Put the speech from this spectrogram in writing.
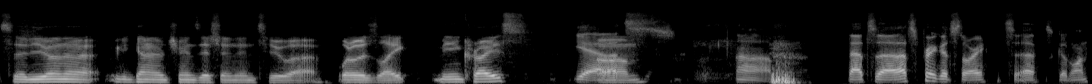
so do you wanna we can kind of transition into uh, what it was like meeting Christ? Yeah, um, that's um, that's uh, that's a pretty good story. It's a, it's a good one.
